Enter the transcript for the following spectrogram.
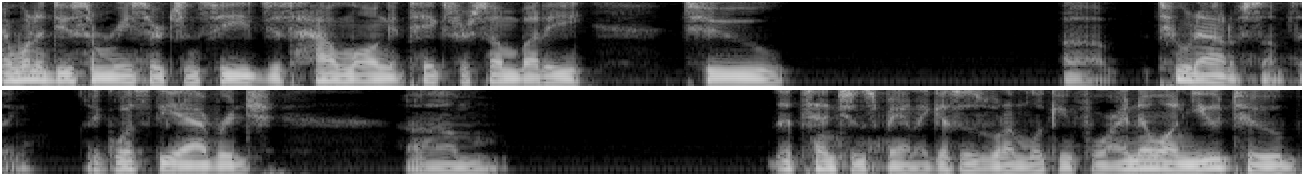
I want to do some research and see just how long it takes for somebody to, uh, tune out of something. Like what's the average, um, attention span, I guess is what I'm looking for. I know on YouTube,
